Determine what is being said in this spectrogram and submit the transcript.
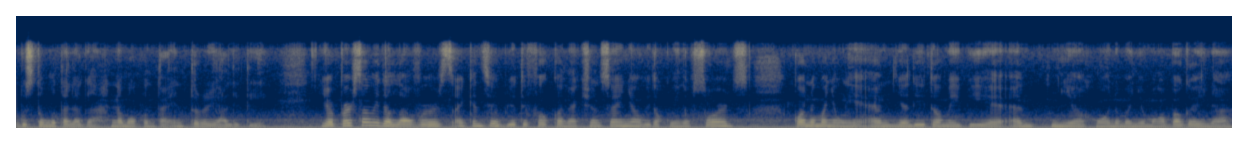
gusto mo talaga na mapunta into reality. Your person with the lovers, I can see a beautiful connection sa inyo with the Queen of Swords. Kung ano man yung i-end niya dito, maybe i-end niya kung ano man yung mga bagay na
